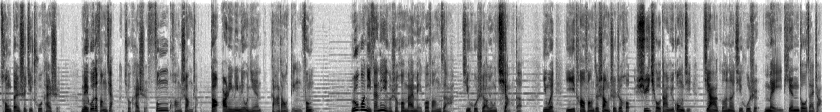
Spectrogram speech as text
从本世纪初开始，美国的房价就开始疯狂上涨，到二零零六年达到顶峰。如果你在那个时候买美国房子啊，几乎是要用抢的。因为一套房子上市之后，需求大于供给，价格呢几乎是每天都在涨，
